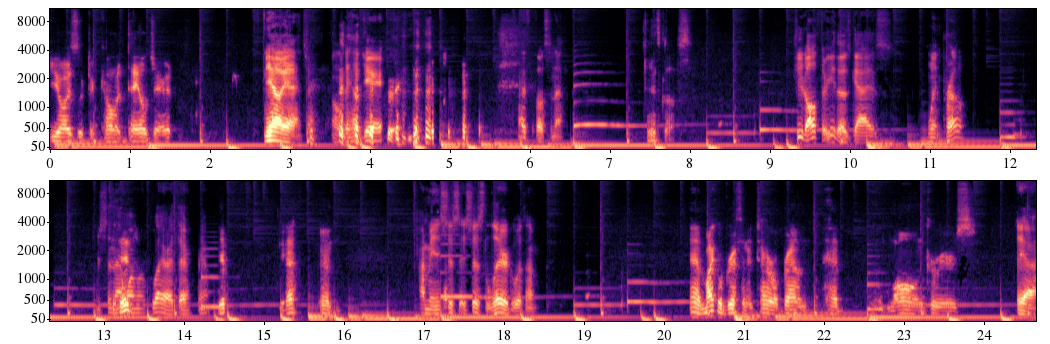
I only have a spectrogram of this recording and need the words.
you always look to call it Dale Jarrett. Yeah, oh, yeah, that's right. Oh, hell, Jarrett. That's close enough. it's close. Shoot, all three of those guys went pro. Just in They that did. one little play right there. Yeah. Yeah, and I mean, it's just it's just littered with them. and Michael Griffin and Tarell Brown had long careers. Yeah,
